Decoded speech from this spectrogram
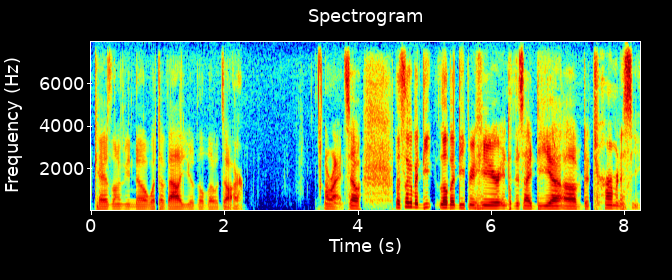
okay, as long as we know what the value of the loads are. All right, so let's look a bit little bit deeper here into this idea of determinacy.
